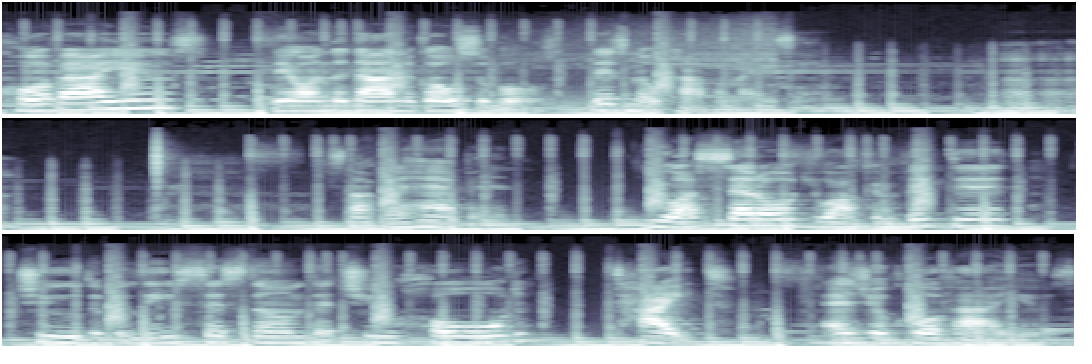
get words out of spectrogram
Core values, they're on the non negotiables. There's no compromising. It's not going to happen. You are settled, you are convicted to the belief system that you hold tight as your core values.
